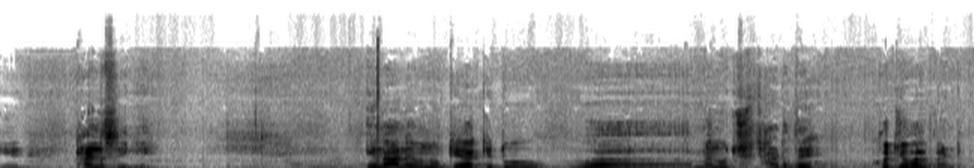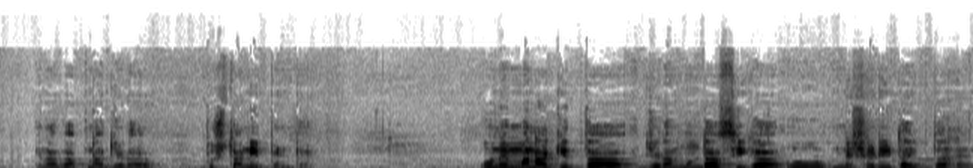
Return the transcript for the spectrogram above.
ਜੀ ਠੰਡ ਸੀਗੀ ਇਹਨਾਂ ਨੇ ਉਹਨੂੰ ਕਿਹਾ ਕਿ ਤੂੰ ਅਹ, ਮੈਨੂੰ ਛੱਡ ਦੇ ਖੋਜੇਵਾਲ ਪਿੰਡ ਇਹਨਾਂ ਦਾ ਆਪਣਾ ਜਿਹੜਾ ਪੁਸ਼ਤਾਨੀ ਪਿੰਡ ਹੈ ਉਹਨੇ ਮਨਾ ਕੀਤਾ ਜਿਹੜਾ ਮੁੰਡਾ ਸੀਗਾ ਉਹ ਨਸ਼ੇੜੀ ਟਾਈਪ ਦਾ ਹੈ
